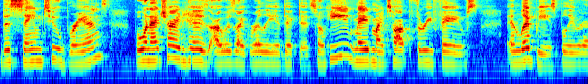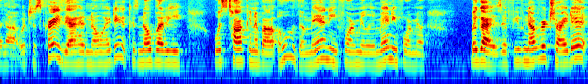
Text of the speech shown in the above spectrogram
the same two brands, but when I tried his, I was like really addicted. So he made my top three faves in lippies, believe it or not, which is crazy. I had no idea because nobody was talking about, oh, the Manny formula, Manny formula. But guys, if you've never tried it,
